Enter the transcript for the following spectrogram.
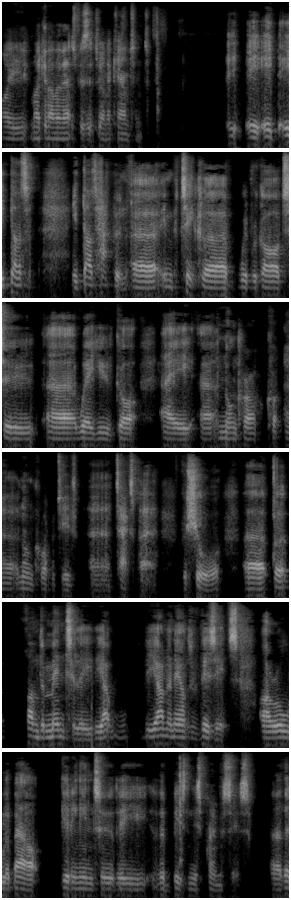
i.e., make an unannounced visit to an accountant? it, it, it does it does happen uh, in particular with regard to uh, where you've got a, a non uh, non cooperative uh, taxpayer for sure, uh, but fundamentally the the unannounced visits are all about getting into the the business premises. Uh, there,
